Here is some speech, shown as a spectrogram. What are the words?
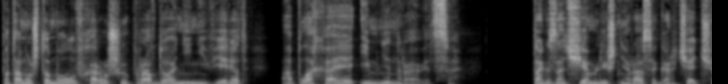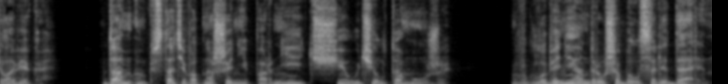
Потому что, мол, в хорошую правду они не верят, а плохая им не нравится. Так зачем лишний раз огорчать человека? Дам, кстати, в отношении парней, Че учил тому же. В глубине Андруша был солидарен.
